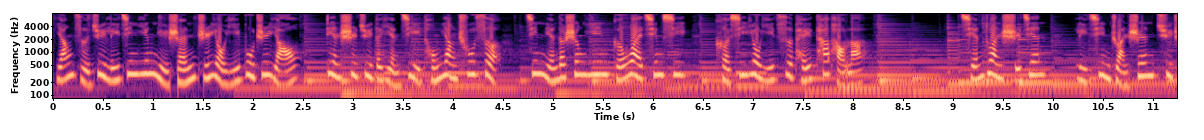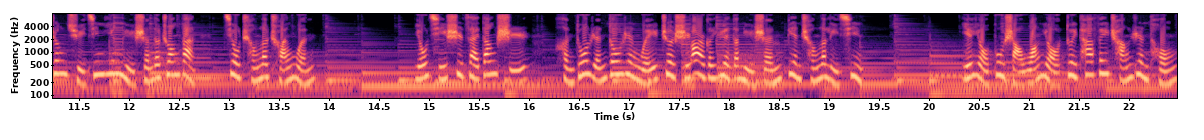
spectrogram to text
杨紫距离金鹰女神只有一步之遥，电视剧的演技同样出色，今年的声音格外清晰，可惜又一次陪他跑了。前段时间，李沁转身去争取金鹰女神的装扮，就成了传闻。尤其是在当时，很多人都认为这十二个月的女神变成了李沁，也有不少网友对她非常认同。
